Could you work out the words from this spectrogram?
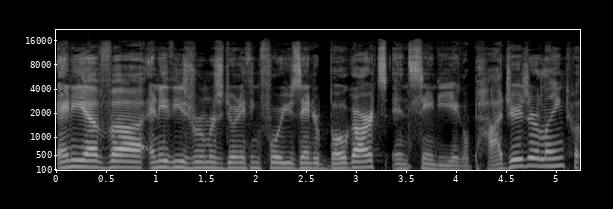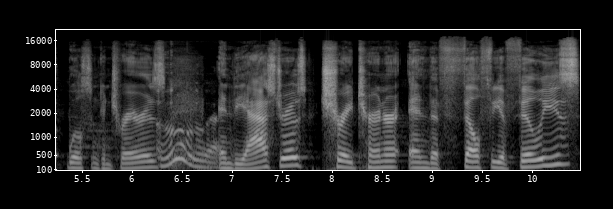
any of uh, any of these rumors do anything for you? Xander Bogaerts and San Diego Padres are linked. Willson Contreras Ooh. and the Astros. Trea Turner and the Philadelphia Phillies,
